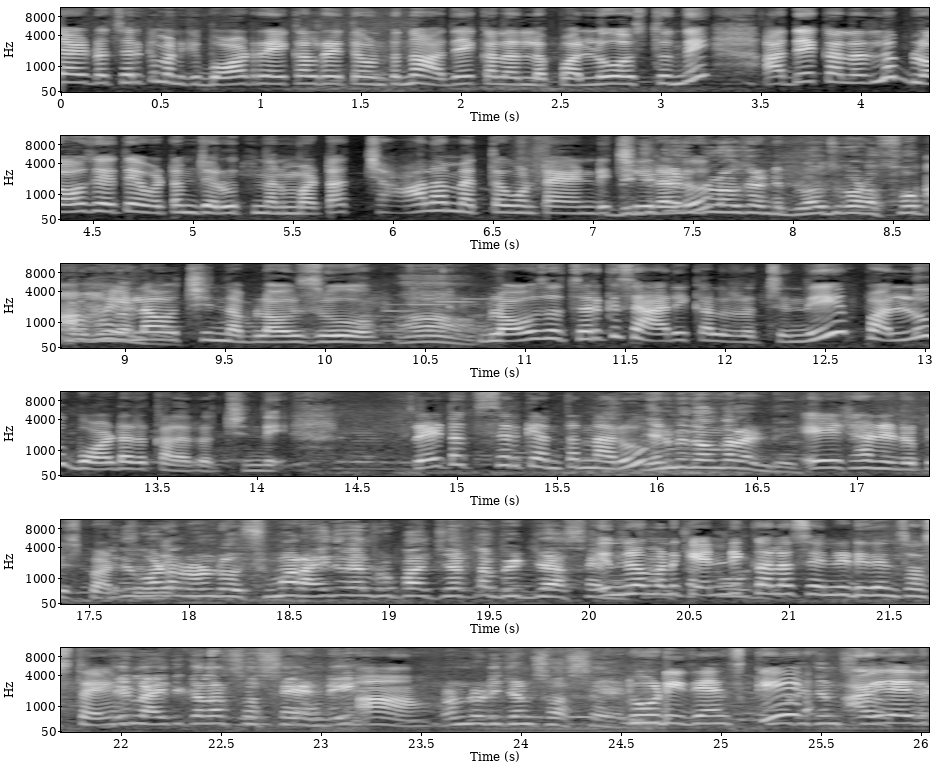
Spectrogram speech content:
జాకెట్ వచ్చరికి మనకి బార్డర్ ఏ కలర్ అయితే ఉంటుందో అదే కలర్లో పళ్ళు వస్తుంది. అదే కలర్లో బ్లౌజ్ అయితే ఇవ్వటం జరుగుతుంది అనమాట చాలా మెత్తగా ఉంటాయండి చీరలు. ఇలా వచ్చిందా బ్లౌజు బ్లౌజ్ వచ్చరికి శారీ కలర్ వచ్చింది పళ్ళు బార్డర్ కలర్ వచ్చింది. రేట్ వచ్చేసరికి ఎంత అన్నారు ఎయిట్ హండ్రెడ్ రూపీస్ పడుతుంది. కూడా రెండు సుమారు ఐదు వేల రూపాయల చీరతో బిడ్ చేస్తాయి ఇందులో మనకి ఎన్ని కలర్స్ ఎన్ని డిజైన్స్ వస్తాయి? ఐదు కలర్స్ వస్తాయండి. రెండు డిజైన్స్ టూ డిజైన్స్కి ఐదు ఐదు.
